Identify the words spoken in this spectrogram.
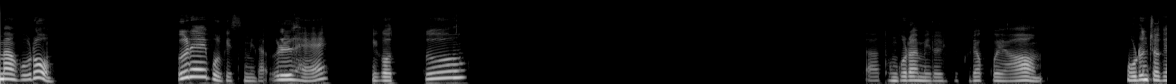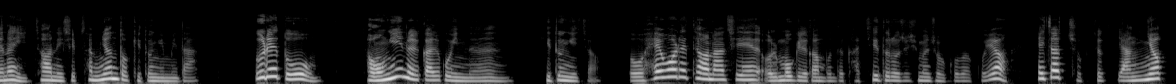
마지막으로 을해 보겠습니다. 을해 이것도 동그라미를 이렇게 그렸고요. 오른쪽에는 2023년도 기둥입니다. 을에도 정인을 깔고 있는 기둥이죠. 또 해월에 태어나신 을목일간 분들 같이 들어주시면 좋을 것 같고요. 해자축, 즉 양력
